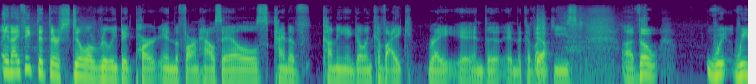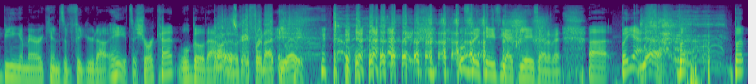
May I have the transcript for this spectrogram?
and I think that there's still a really big part in the farmhouse ales kind of coming and going. Kveik, right? In the in the Kveik yeast, uh, though we, we being Americans have figured out, hey, it's a shortcut. We'll go that oh, way. That's great for an IPA. we'll make Casey IPAs out of it. Uh, but yeah, yeah. but but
